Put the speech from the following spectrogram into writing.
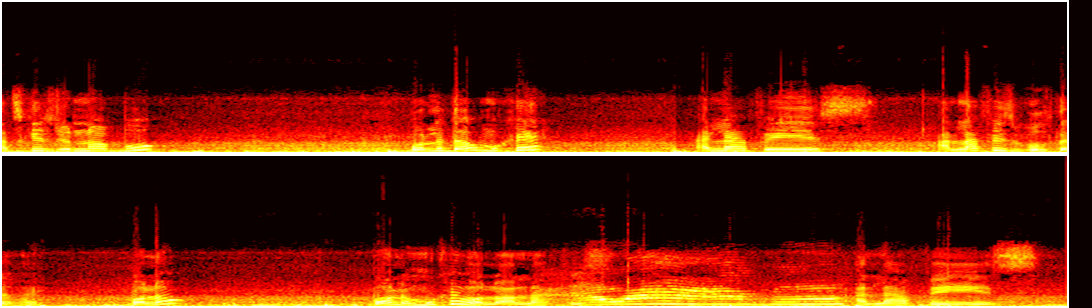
আজকের জন্য আব্বু বলে দাও মুখে। আল্লাহ হাফিজ। আল্লাহ হাফিজ বলতে হয়। বলো। বলো মুখে বলো আল্লাহ হাফিজ। আল্লাহ হাফেজ। আল্লাহ হাফিজ।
